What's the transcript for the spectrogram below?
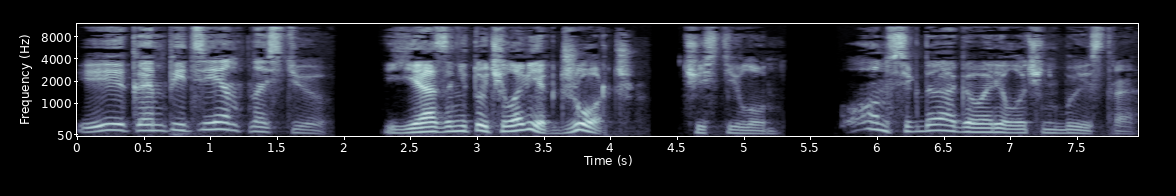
и компетентностью. «Я занятой человек, Джордж», — чистил он. Он всегда говорил очень быстро.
